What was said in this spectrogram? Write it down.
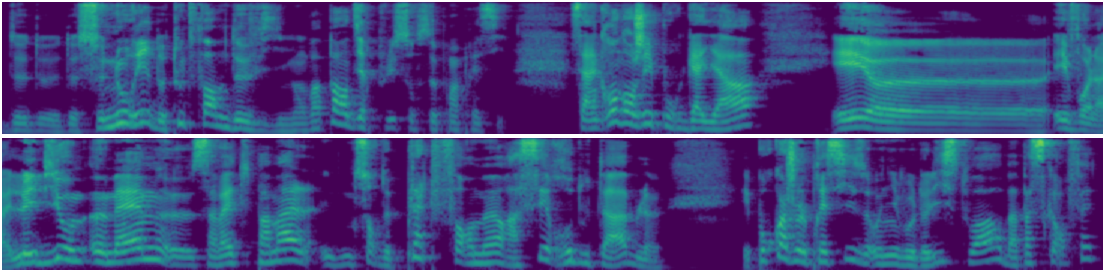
de, de, de se nourrir de toute forme de vie. Mais on va pas en dire plus sur ce point précis. C'est un grand danger pour Gaïa. Et, euh, et voilà, les biomes eux-mêmes, euh, ça va être pas mal une sorte de platformer assez redoutable. Et pourquoi je le précise au niveau de l'histoire? Bah Parce qu'en fait,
